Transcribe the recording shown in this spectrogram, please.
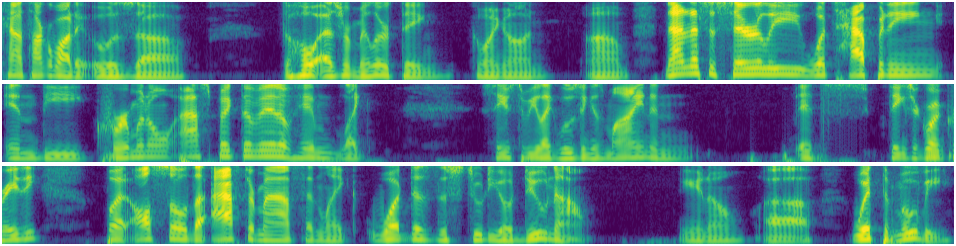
kind of talk about it. It was uh, the whole Ezra Miller thing going on. Um, not necessarily what's happening in the criminal aspect of it, of him like seems to be like losing his mind and it's things are going crazy, but also the aftermath and like what does the studio do now, you know, uh, with the movie.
